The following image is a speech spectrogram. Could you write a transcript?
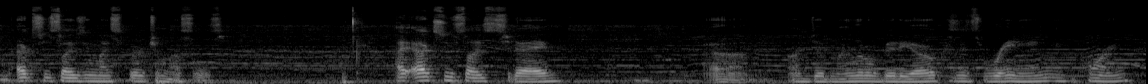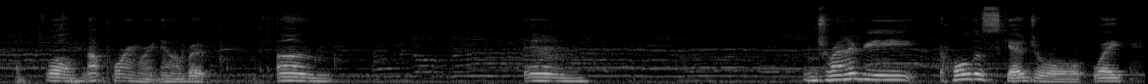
I'm exercising my spiritual muscles. I exercised today um, i did my little video because it's raining and pouring. Well, not pouring right now, but um and I'm trying to be hold a schedule like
